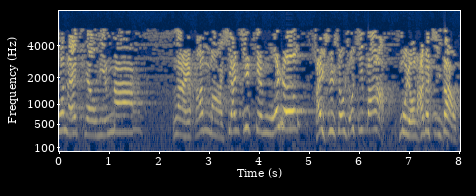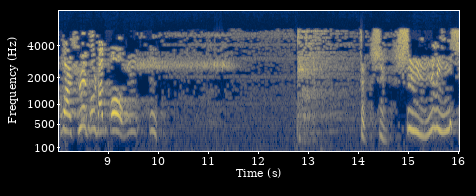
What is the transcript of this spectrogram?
我来挑明吗？癞蛤蟆想去舔鹅肉，还是收收鸡巴？莫要拿着鸡蛋往石头上碰，真是势利小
